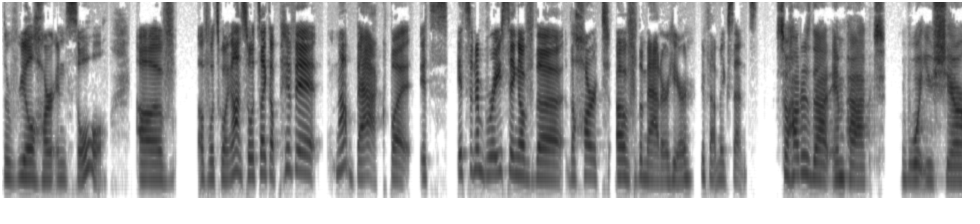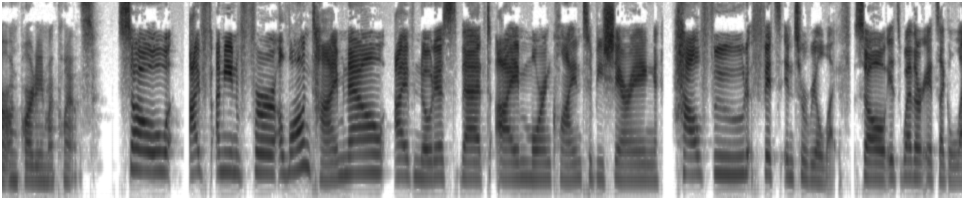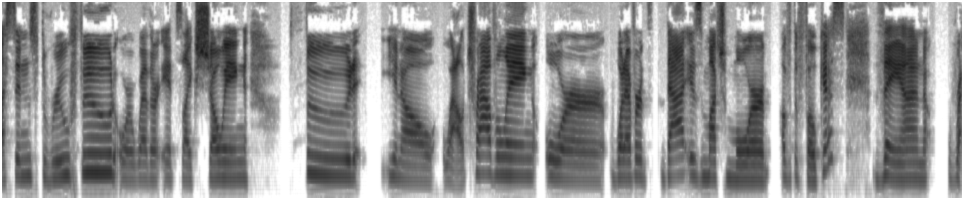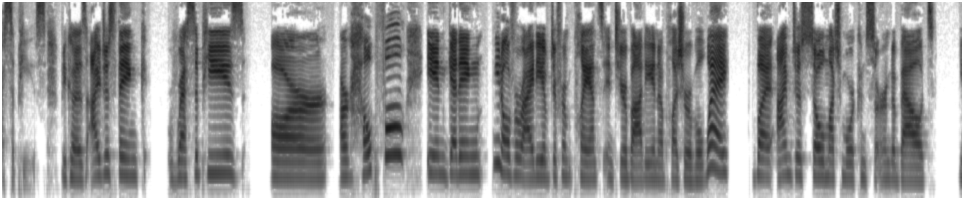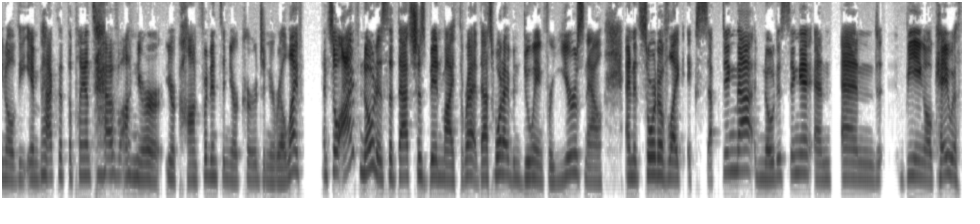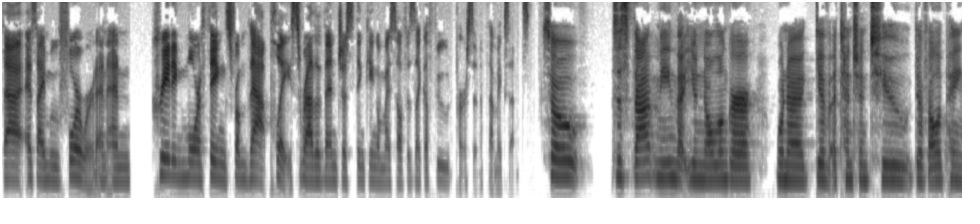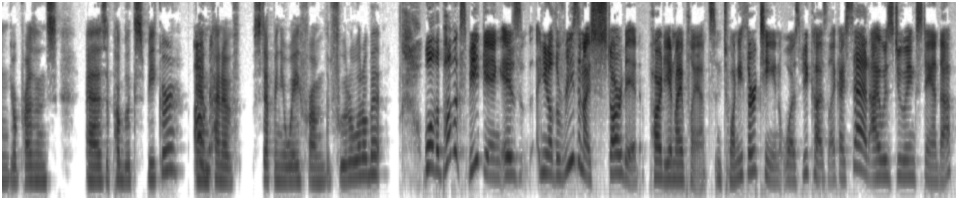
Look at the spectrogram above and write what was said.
the real heart and soul of of what's going on. So it's like a pivot not back, but it's it's an embracing of the the heart of the matter here, if that makes sense. So, how does that impact what you share on Party in My Plants? So I've, I mean, for a long time now, I've noticed that I'm more inclined to be sharing how food fits into real life. So it's whether it's like lessons through food or whether it's like showing food you know, while traveling or whatever, that is much more of the focus than recipes because I just think recipes are are helpful in getting, you know, a variety of different plants into your body in a pleasurable way, but I'm just so much more concerned about you know the impact that the plants have on your your confidence and your courage in your real life and so I've noticed that that's just been my thread. That's what I've been doing for years now. And it's sort of like accepting that, noticing it and, and being okay with that as I move forward and, and creating more things from that place rather than just thinking of myself as like a food person, if that makes sense. So does that mean that you no longer want to give attention to developing your presence as a public speaker oh, and kind of stepping away from the food a little bit? Well, the public speaking is, you know, the reason I started Party in My Plants in 2013 was because, like I said, I was doing stand up.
